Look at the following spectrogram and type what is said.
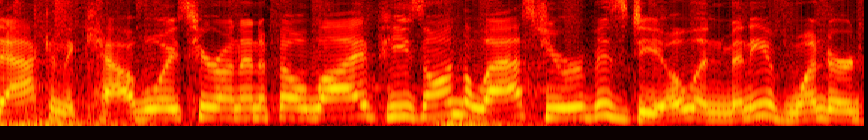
Dak and the Cowboys here on NFL Live. He's on the last year of his deal, and many have wondered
